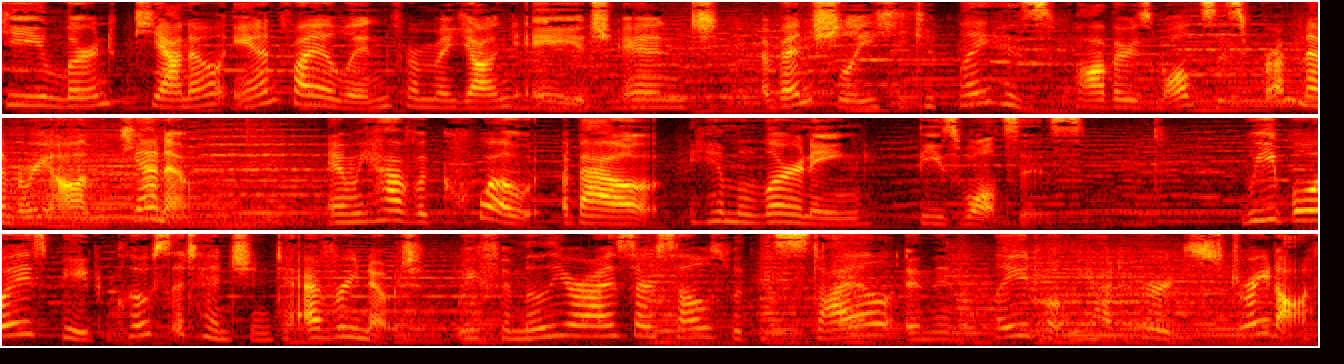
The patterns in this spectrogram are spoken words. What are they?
He learned piano and violin from a young age, and eventually he could play his father's waltzes from memory on the piano and we have a quote about him learning these waltzes. We boys paid close attention to every note. We familiarized ourselves with his style and then played what we had heard straight off,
